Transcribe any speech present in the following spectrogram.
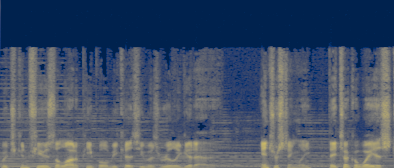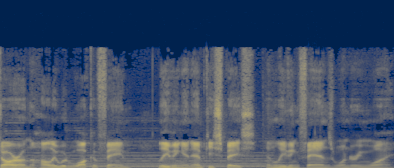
which confused a lot of people because he was really good at it. Interestingly, they took away his star on the Hollywood Walk of Fame, leaving an empty space and leaving fans wondering why.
